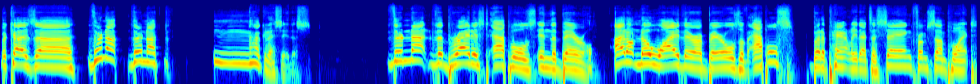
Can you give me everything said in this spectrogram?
because uh, they're not, they're not, mm, how could I say this? they're not the brightest apples in the barrel. I don't know why there are barrels of apples, but apparently that's a saying from some point.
